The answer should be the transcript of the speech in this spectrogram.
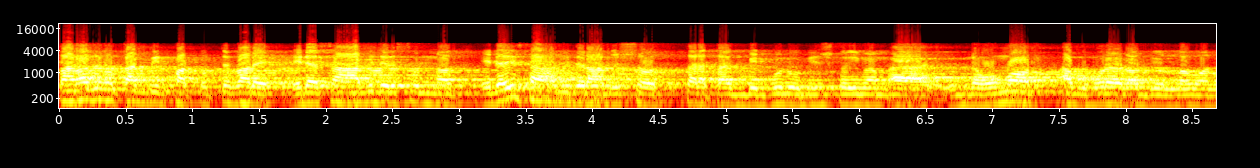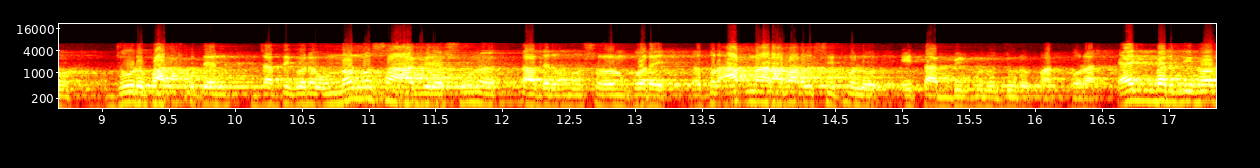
তারা যেন তাকবির পাঠ করতে পারে। এটা সাহাবিদের সুন্নত, এটাই সাহাবিদের আদর্শ। তারা তাকবিরগুলো বিশেষ করে ইমাম ওমর, আবু হরাই আনহু জোরে পাঠ করতেন, যাতে করে অন্যান্য সাহাবিরা শুনে তাদের অনুসরণ করে। তখন আপনার আমার উচিত হলো এই তাকবিরগুলো জোরে পাঠ করা। একবার দিবস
